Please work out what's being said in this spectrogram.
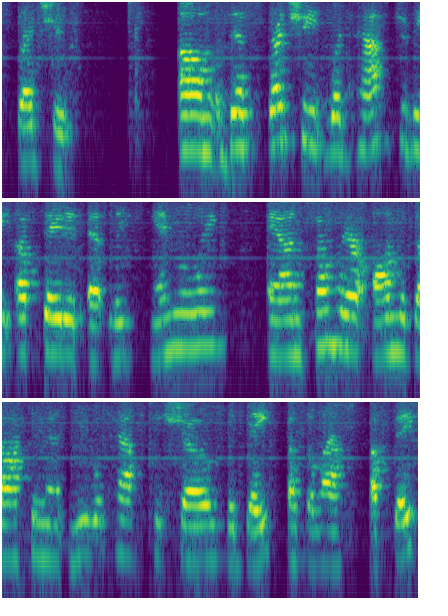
spreadsheet. Um, this spreadsheet would have to be updated at least annually. And somewhere on the document, you would have to show the date of the last update.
